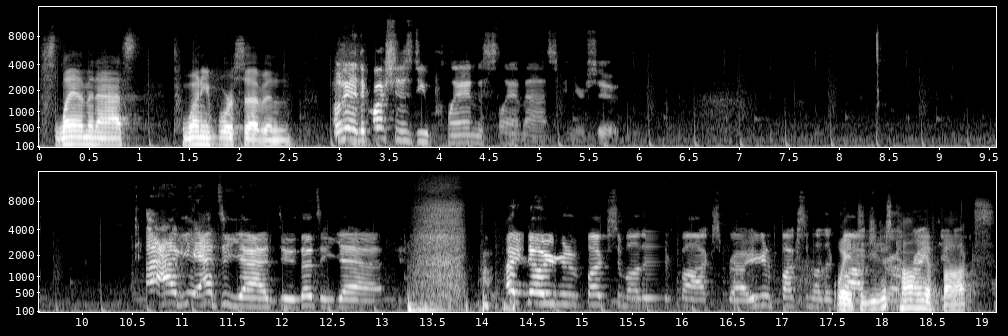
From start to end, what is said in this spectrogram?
slamming ass 24/7." Okay. The question is, do you plan to slam ass in your suit? Ah, that's a yeah, dude. That's a yeah. I know you're gonna fuck some other fox, bro. You're gonna fuck some other. Wait, fox, did you just bro, call me a right fox?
